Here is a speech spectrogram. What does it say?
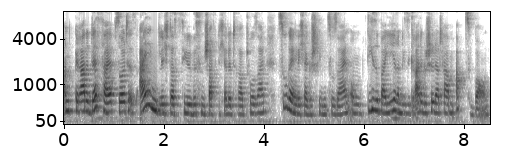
Und gerade deshalb sollte es eigentlich das Ziel wissenschaftlicher Literatur sein, zugänglicher geschrieben zu sein, um diese Barrieren, die Sie gerade geschildert haben, abzubauen.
